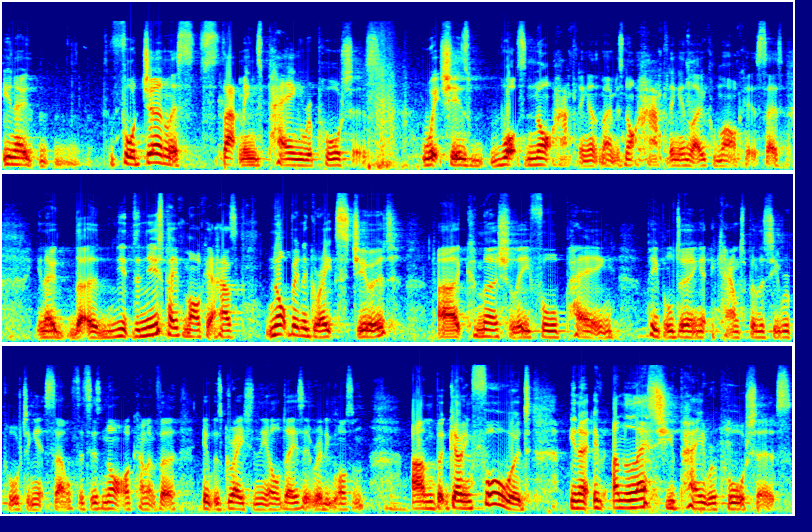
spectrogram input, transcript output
you know, for journalists, that means paying reporters, which is what's not happening at the moment. It's not happening in local markets. There's, you know, the, the newspaper market has not been a great steward uh, commercially for paying people doing accountability reporting itself. This is not a kind of a, it was great in the old days, it really wasn't. Um, but going forward, you know, if, unless you pay reporters,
